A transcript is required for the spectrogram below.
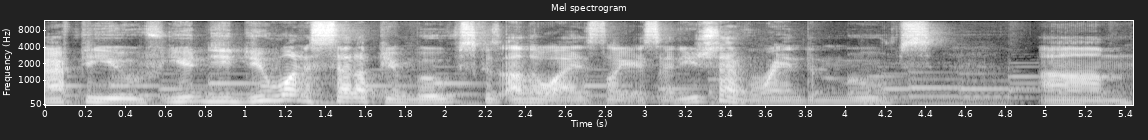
after you've, you, you do want to set up your moves, because otherwise, like I said, you just have random moves. Um,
